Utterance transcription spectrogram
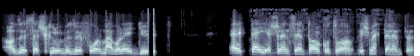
az összes különböző formával együtt, egy teljes rendszert alkotva és megteremtve.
